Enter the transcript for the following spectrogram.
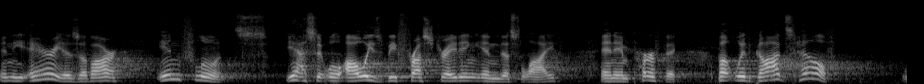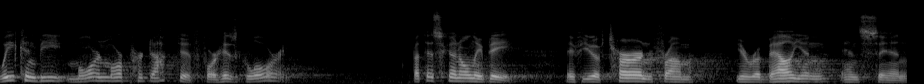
in the areas of our influence. Yes, it will always be frustrating in this life and imperfect, but with God's help, we can be more and more productive for His glory. But this can only be if you have turned from your rebellion and sin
